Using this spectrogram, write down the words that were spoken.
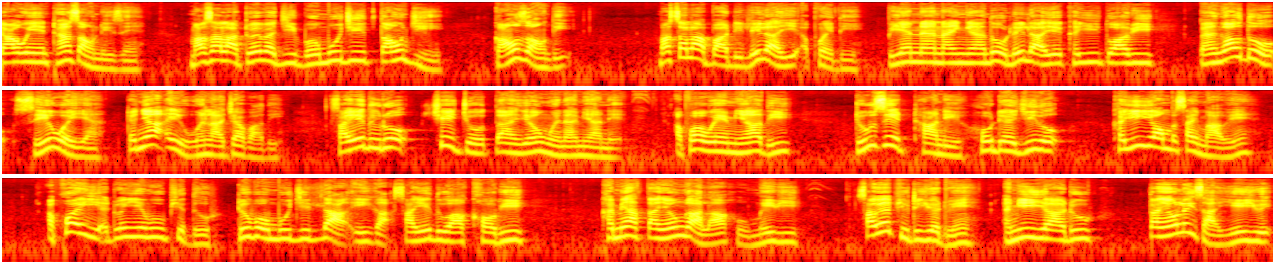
တာဝန်ထမ်းဆောင်နေစဉ်မဆလာတွဲဘက်ကြီးဗိုလ်မှူးကြီးတောင်းကြည်ခေါင်းဆောင်သည့်မဆလာပါတီလေးလာရေးအဖွဲ့သည်ဗီယက်နမ်နိုင်ငံသို့လေးလာရေးခရီးသွားပြီးဘန်ကောက်သို့ဈေးဝယ်ရန်တညအိတ်ဝင်လာကြပါသည်စာရေးသူတို့ရှေ့ကြိုတန်ယုံဝင်နှမ်းများနှင့်အဖွဲ့ဝင်များသည်ဒူးစစ်ဌာနီဟိုတယ်ကြီးသို့ခရီးရောက်မဆိုင်ပါပင် အဖွဲ့၏အတွင်းရေးမှူးဖြစ်သူဒုဗိုလ်မှူးကြီးလှအေးကစာရေးသူအားခေါ်ပြီးခမရတန်ယုံကလားဟုမေးပြီးစာရွက်ဖြူတရွက်တွင်အမည်ရာဒူးတန်ယုံလိပ်စာရေး၍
